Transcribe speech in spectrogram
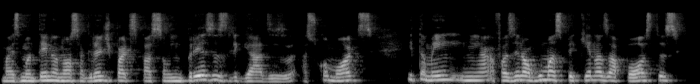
mas mantendo a nossa grande participação em empresas ligadas às commodities e também em, fazendo algumas pequenas apostas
